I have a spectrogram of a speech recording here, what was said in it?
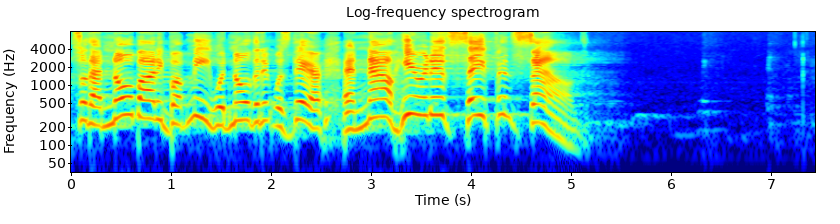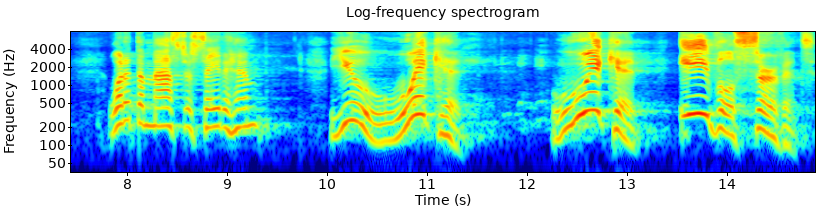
so that nobody but me would know that it was there. And now here it is, safe and sound sound. What did the master say to him? You wicked, wicked, evil servant.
